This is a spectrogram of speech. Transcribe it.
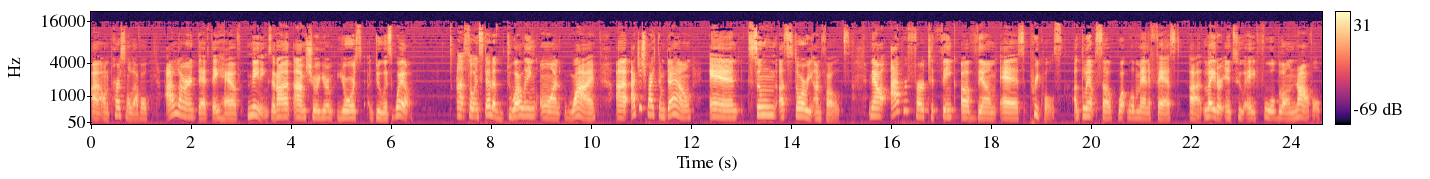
uh, on a personal level, I learned that they have meanings, and I, am sure your yours do as well. Uh, so instead of dwelling on why, uh, I just write them down, and soon a story unfolds. Now, I prefer to think of them as prequels, a glimpse of what will manifest uh, later into a full blown novel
